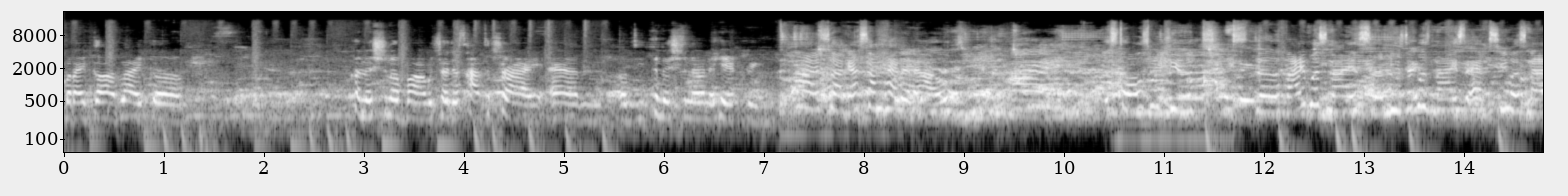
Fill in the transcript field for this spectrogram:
But I got like a conditioner bar, which I just had to try, and a deep conditioner and a hair cream. Alright, so I guess I'm headed out. The stalls were cute, the vibe was nice, the music was nice, the MC was nice.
